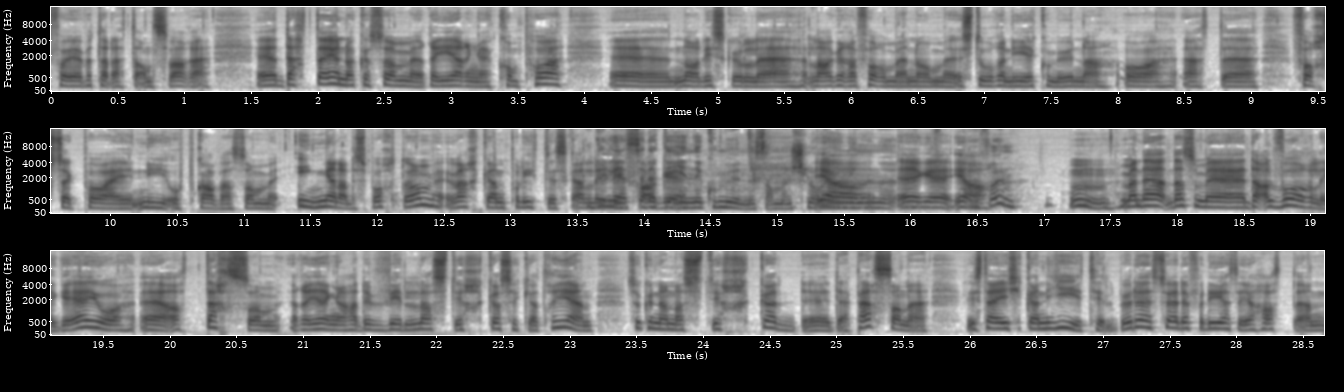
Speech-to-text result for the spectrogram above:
får overta dette ansvaret. Dette er jo noe som regjeringen kom på når de skulle lage reformen om store, nye kommuner, og et forsøk på en ny oppgave som ingen hadde spurt om, verken politisk eller i faget. Du leser dette inn i kommunesammenslåingen? Ja, jeg, ja. Mm, men det, det, som er det alvorlige er jo eh, at dersom regjeringa hadde villet styrke psykiatrien, så kunne en ha styrka DPS-ene. Hvis de ikke kan gi tilbudet, så er det fordi at de har hatt en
